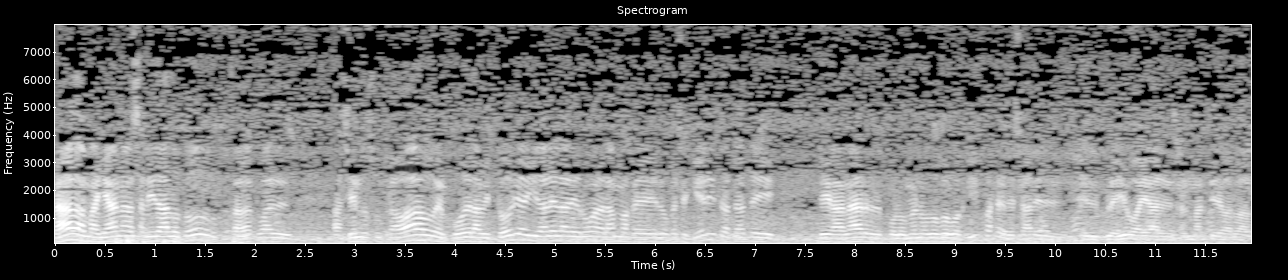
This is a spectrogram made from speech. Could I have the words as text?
Nada, mañana salir a darlo todo, cada cual haciendo su trabajo en pos de la victoria y darle la alegrón a Drama que es lo que se quiere y tratar de, ganar por lo menos dos juegos aquí para regresar el, el playoff allá al, al Martí de Barbado.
